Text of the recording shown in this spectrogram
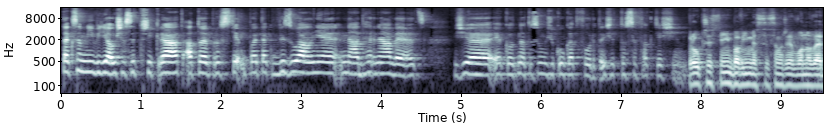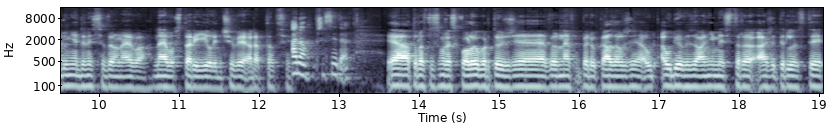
tak jsem ji viděla už asi třikrát a to je prostě úplně tak vizuálně nádherná věc že jako na to se můžu koukat furt, takže to se fakt těším. Pro upřesnění bavíme se samozřejmě o nové Duně Denise Vilnéva, ne o starý Lynchově adaptaci. Ano, přesně tak. Já tohle to samozřejmě schvaluju, protože Vilnev opět dokázal, že je audiovizuální mistr a že tyhle ty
